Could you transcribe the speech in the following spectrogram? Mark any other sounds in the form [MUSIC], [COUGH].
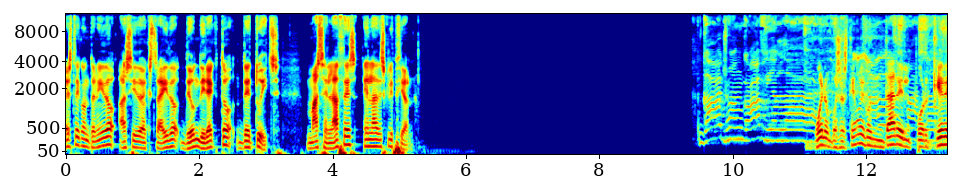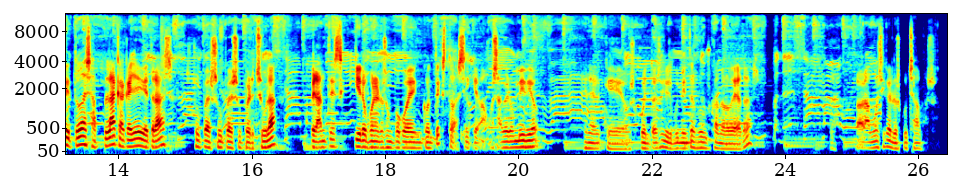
Este contenido ha sido extraído de un directo de Twitch. Más enlaces en la descripción. Bueno, pues os tengo que contar el porqué de toda esa placa que hay ahí detrás. Súper, súper, súper chula. Pero antes quiero poneros un poco en contexto, así que vamos a ver un vídeo en el que os cuento eso y mientras voy buscando lo de atrás. Ahora la música y lo escuchamos.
